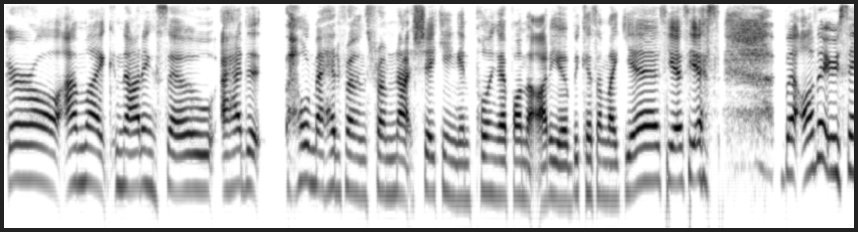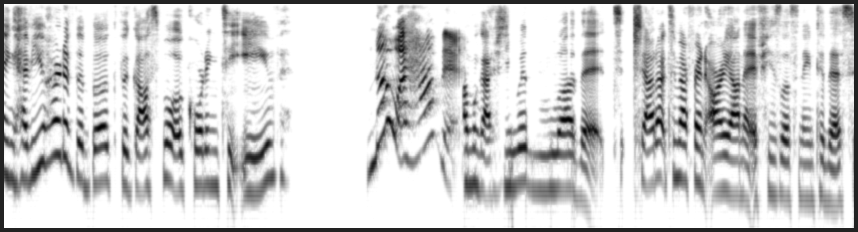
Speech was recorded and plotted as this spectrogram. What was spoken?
Girl, I'm like nodding so I had to hold my headphones from not shaking and pulling up on the audio because I'm like, yes, yes, yes. But all that you're saying, have you heard of the book, The Gospel According to Eve? No, I haven't. Oh my gosh, you would love it. Shout out to my friend Ariana if she's listening to this.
